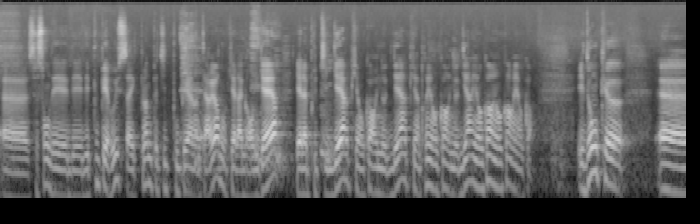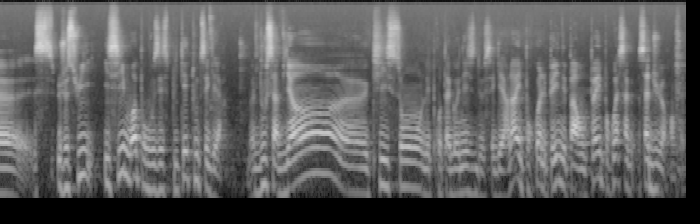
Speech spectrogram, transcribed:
Ce sont des, poupées russes avec plein de petites poupées à l'intérieur. Donc il y a la grande guerre, il y a la plus petite guerre, puis encore une autre guerre, puis après encore une autre guerre, et encore et encore et encore. Et donc, euh, je suis ici, moi, pour vous expliquer toutes ces guerres. D'où ça vient, euh, qui sont les protagonistes de ces guerres-là, et pourquoi le pays n'est pas en paix, et pourquoi ça, dure, en fait.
